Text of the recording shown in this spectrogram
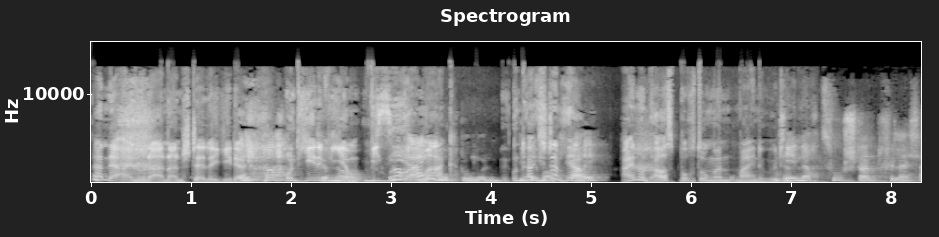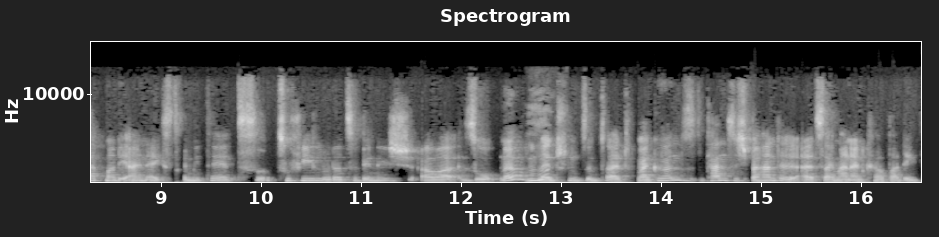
An der einen oder anderen Stelle jeder. Ja, und jede, genau. wie, wie sie er mag. Und das stimmt, ja. Ein- und Ausbuchtungen, meine Güte. Je nach Zustand, vielleicht hat man die eine Extremität zu, zu viel oder zu wenig, aber so, ne? Mhm. Menschen sind halt, man können, kann sich behandeln, als sei man ein Körperding.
